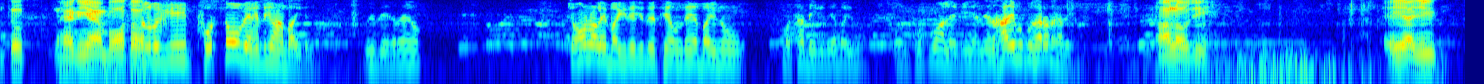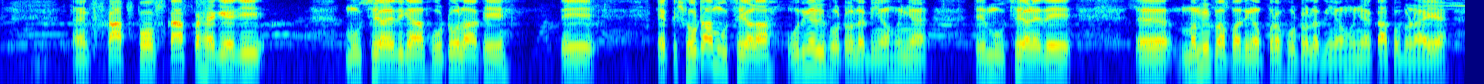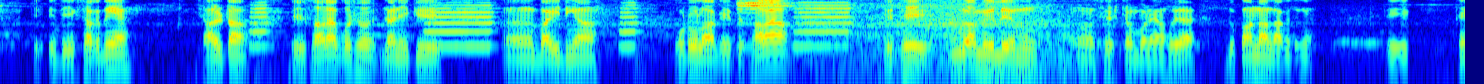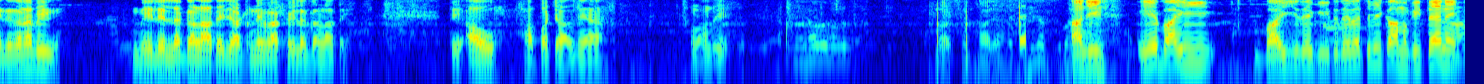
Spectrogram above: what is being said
ਜੋ ਹੈਗੀਆਂ ਬਹੁਤ ਮਤਲਬ ਕਿ ਫੋਟੋ ਵੇਖਦੀਆਂ ਬਾਈ ਦੀਆਂ ਤੁਸੀਂ ਦੇਖ ਰਹੇ ਹੋ। ਚਾਹਣ ਵਾਲੇ ਬਾਈ ਦੇ ਜਦੋਂ ਇੱਥੇ ਆਉਂਦੇ ਆ ਬਾਈ ਨੂੰ ਮੱਥਾ ਟੇਕਦੇ ਆ ਬਾਈ ਨੂੰ ਔਰ ਫੋਟੋਆਂ ਲੈ ਕੇ ਜਾਂਦੇ ਆ। ਦਿਖਾ ਦੇ ਕੋਈ ਸਾਰਾ ਦਿਖਾ ਦੇ। ਆ ਲਓ ਜੀ। ਇਹ ਆ ਜੀ ਅ, ਕੱਪ ਕੱਪ ਹੈਗੇ ਆ ਜੀ ਮੂਸੇ ਵਾਲੇ ਦੀਆਂ ਫੋਟੋ ਲਾ ਕੇ ਤੇ ਇੱਕ ਛੋਟਾ ਮੂਸੇ ਵਾਲਾ ਉਹਦੀਆਂ ਵੀ ਫੋਟੋ ਲੱਗੀਆਂ ਹੋਈਆਂ ਤੇ ਮੂਸੇ ਵਾਲੇ ਦੇ ਅ, ਮੰਮੀ ਪਾਪਾ ਦੀਆਂ ਉੱਪਰ ਫੋਟੋ ਲੱਗੀਆਂ ਹੋਈਆਂ ਕੱਪ ਬਣਾਏ ਆ। ਤੇ ਇਹ ਦੇਖ ਸਕਦੇ ਆ ਸ਼ਰਟਾਂ ਤੇ ਸਾਰਾ ਕੁਝ ਜਾਣੀ ਕਿ ਅ, ਬਾਈ ਦੀਆਂ ਫੋਟੋ ਲਾ ਕੇ ਤੇ ਸਾਰਾ ਇੱਥੇ ਪੂਰਾ ਮੇਲੇ ਵਾਂਗੂ ਸਿਸਟਮ ਬਣਿਆ ਹੋਇਆ ਦੁਕਾਨਾਂ ਲੱਗਦੀਆਂ। ਤੇ ਕਹਿੰਦੇ ਤਾਂ ਨਾ ਵੀ ਮੇਲੇ ਲੱਗਣ ਲਾਤੇ, ਜੱਟ ਨੇ ਵਾਕਈ ਲੱਗਣ ਲਾਤੇ। ਤੇ ਆਓ, ਆਪਾਂ ਚੱਲਦੇ ਆਂ ਉਹਨਾਂ ਦੇ। ਬਸ, ਆ ਜਾ। ਹਾਂਜੀ, ਇਹ ਬਾਈ ਬਾਈ ਜੀ ਦੇ ਗੀਤ ਦੇ ਵਿੱਚ ਵੀ ਕੰਮ ਕੀਤਾ ਇਹਨੇ।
